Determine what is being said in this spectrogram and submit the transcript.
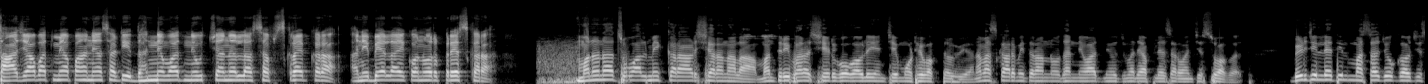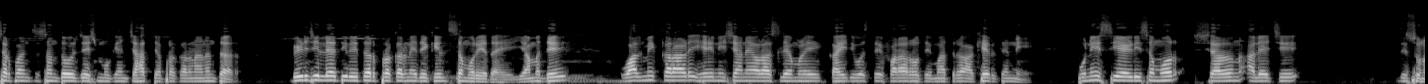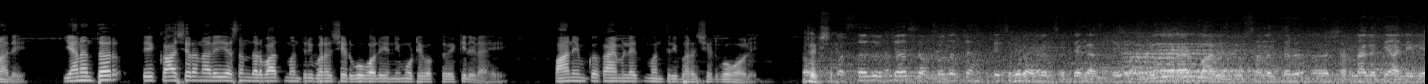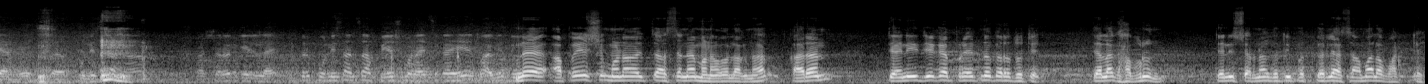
ताज्या बातम्या पाहण्यासाठी धन्यवाद न्यूज चॅनलला सबस्क्राईब करा आणि बेल आयकॉनवर प्रेस करा. म्हणूनच वाल्मिक कराड शरणाला. मंत्री भरत शेठ गोगावले यांचे मोठे वक्तव्य. नमस्कार मित्रांनो धन्यवाद न्यूजमध्ये आपल्या सर्वांचे स्वागत. बीड जिल्ह्यातील मसाजोग गावचे सरपंच संतोष देशमुख यांच्या हत्या प्रकरणानंतर बीड जिल्ह्यातील इतर प्रकरणे देखील समोर येत आहे. यामध्ये वाल्मिक कराड हे निशाण्यावर असल्यामुळे काही दिवस ते फरार होते. मात्र अखेर त्यांनी पुणे सी आय डी समोर शरण आल्याचे दिसून आले. यानंतर ते का शरण आले? या संदर्भात मंत्री भरत शेठ गोगावले यांनी मोठे वक्तव्य केलेले आहे. पहा नेमकं काय म्हणलेत मंत्री भरत शेठ गोगावले. हत्येचं प्रकरण सध्या गाजते बावीस दिवसानंतर शरणागती आलेली आहे. पोलिसांना पोलिसांचं अपयश म्हणायचं हे नाही अपयश म्हणायचं असं नाही म्हणावं लागणार. कारण त्यांनी जे काय प्रयत्न करत होते त्याला घाबरून त्यांनी शरणागती पत्करली असं आम्हाला वाटतंय.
